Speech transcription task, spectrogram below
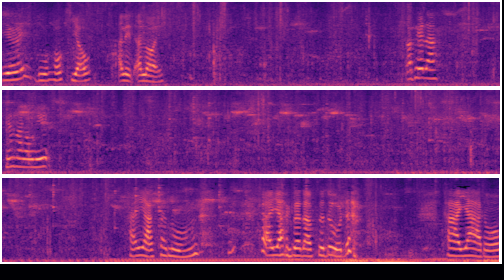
เย้ยดูเขาเขียวอร่อยอร่อย อาเพชรอะเพชรมาตรงนี้ ใครอยากสนุนใครอยากสนับสนุนทายาน้อง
